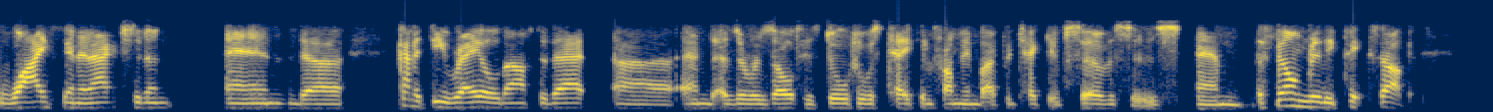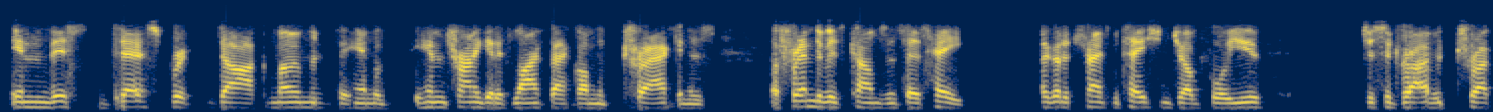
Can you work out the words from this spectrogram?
wife in an accident and uh, kind of derailed after that. Uh, and as a result, his daughter was taken from him by protective services. And the film really picks up in this desperate, dark moment for him of him trying to get his life back on the track. And his a friend of his comes and says, "Hey, I got a transportation job for you. Just to drive a truck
